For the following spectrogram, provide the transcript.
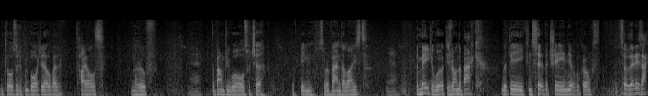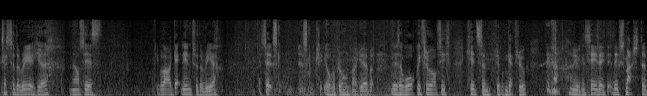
The doors would have been boarded over, the tiles on the roof. Yeah. The boundary walls, which are, have been sort of vandalised. Yeah. The major work is around the back with the conservatory and the overgrowth. So there is access to the rear here. And obviously, as people are getting into the rear, so it's, It's completely overgrown by here, but there's a walkway through. Obviously, kids and people can get through. I mean, we can see they, they've smashed the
